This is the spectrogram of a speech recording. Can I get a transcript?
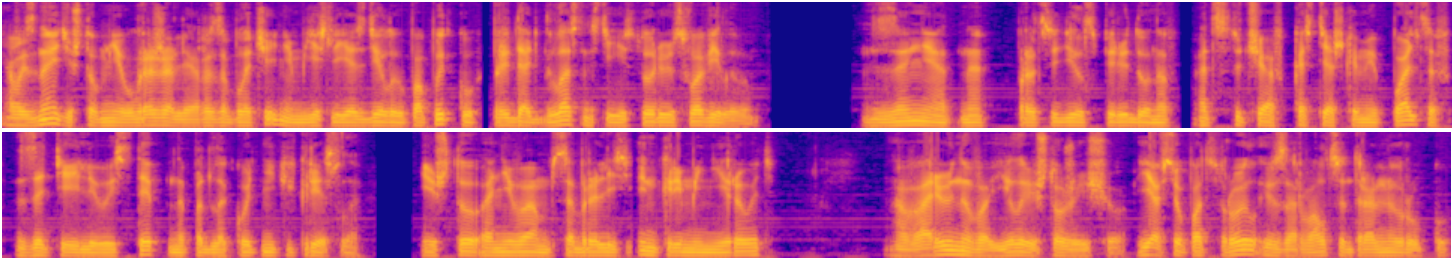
А вы знаете, что мне угрожали разоблачением, если я сделаю попытку придать гласности историю с Вавиловым? Занятно процедил Спиридонов, отстучав костяшками пальцев затейливый степ на подлокотнике кресла. «И что они вам собрались инкриминировать?» «Аварию на Вавилове, что же еще? Я все подстроил и взорвал центральную рубку».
